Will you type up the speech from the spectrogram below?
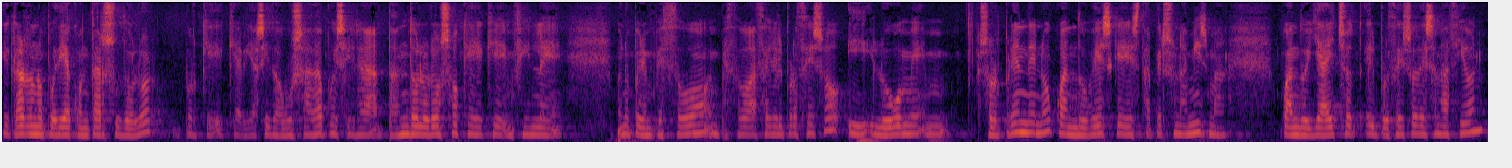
que, claro, no podía contar su dolor porque que había sido abusada, pues era tan doloroso que, que en fin, le... Bueno, pero empezó, empezó a hacer el proceso y luego me sorprende, ¿no? Cuando ves que esta persona misma cuando ya ha hecho el proceso de sanación,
